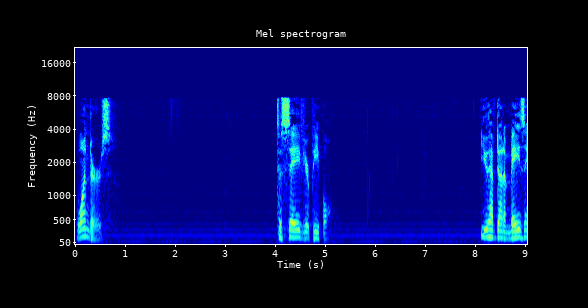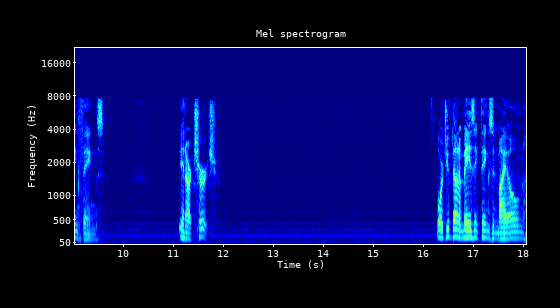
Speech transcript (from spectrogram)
wonders to save your people. you have done amazing things in our church. Lord, you've done amazing things in my own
